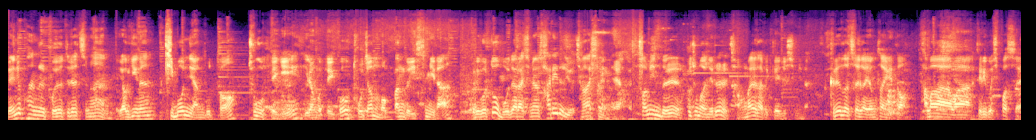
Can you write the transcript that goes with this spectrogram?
메뉴판을 보여드렸지만 여기는 기본 양부터 투곱빼기 이런 것도 있고 도전 먹방도 있습니다. 그리고 또 모자라시면 사리를 요청하시면 돼요. 서민들 호주머니를 정말 가볍게 해주십니다. 그래서 제가 영상에 더 담아와 드리고 싶었어요.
